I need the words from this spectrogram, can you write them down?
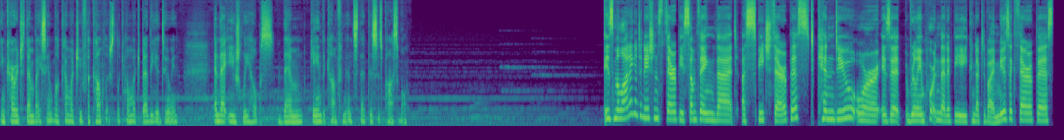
Encourage them by saying, Look how much you've accomplished, look how much better you're doing. And that usually helps them gain the confidence that this is possible. Is melodic intonation therapy something that a speech therapist can do, or is it really important that it be conducted by a music therapist?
